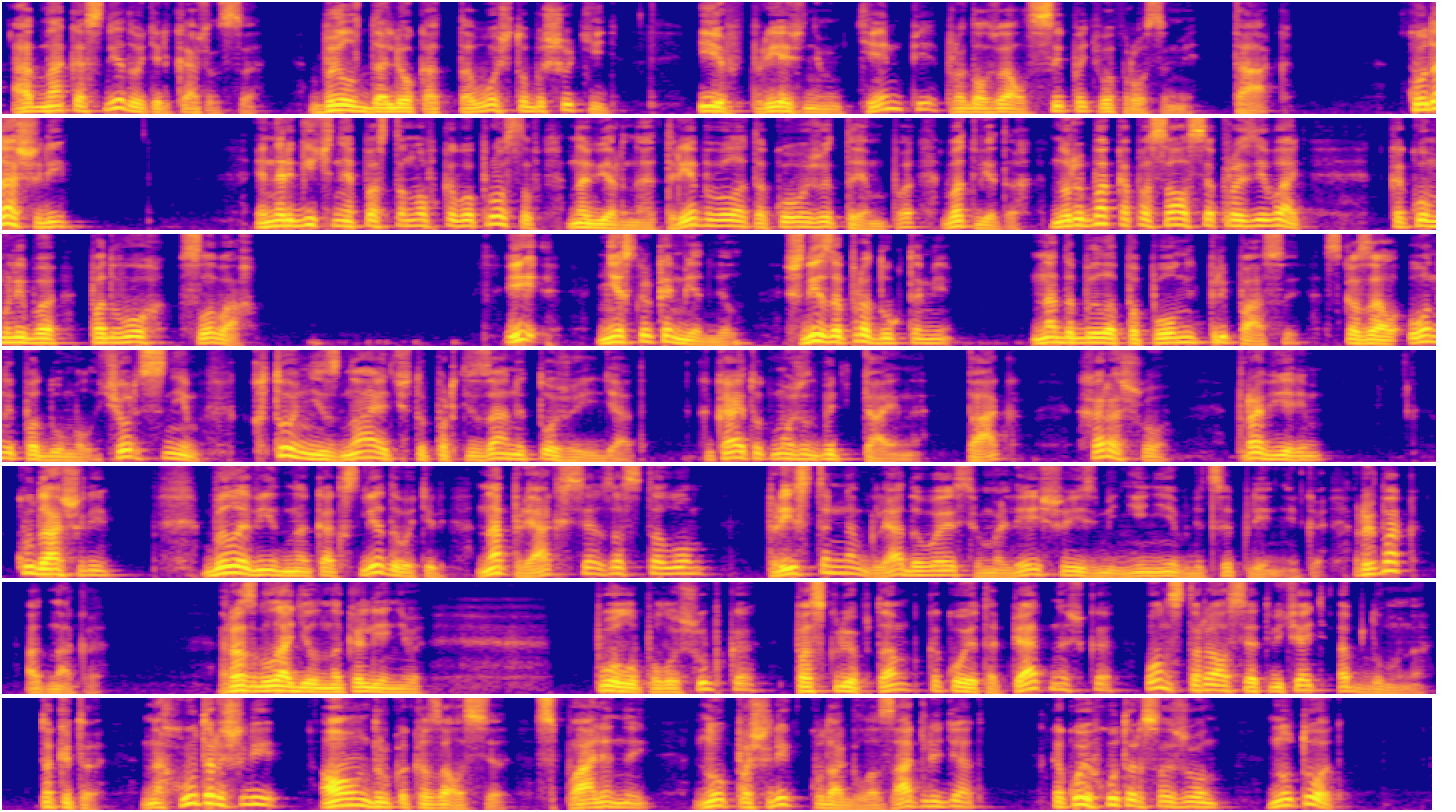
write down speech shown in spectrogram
Однако следователь, кажется, был далек от того, чтобы шутить, и в прежнем темпе продолжал сыпать вопросами. Так, куда шли? Энергичная постановка вопросов, наверное, требовала такого же темпа в ответах, но рыбак опасался прозевать каком-либо подвох в словах. И несколько медлил. Шли за продуктами. Надо было пополнить припасы, сказал он и подумал. Черт с ним, кто не знает, что партизаны тоже едят? Какая тут может быть тайна? Так, хорошо, проверим. Куда шли? Было видно, как следователь напрягся за столом пристально вглядываясь в малейшее изменение в лице пленника. Рыбак, однако, разгладил на колени полуполушубка, поскреб там какое-то пятнышко, он старался отвечать обдуманно. Так это, на хутор шли, а он вдруг оказался спаленный. Ну, пошли, куда глаза глядят. Какой хутор сожжен? Ну, тот,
